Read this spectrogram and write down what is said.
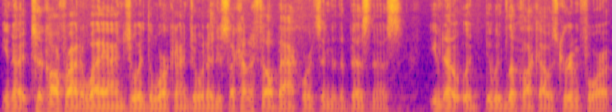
you know it took off right away. I enjoyed the work and I enjoyed what I do, so I kind of fell backwards into the business, even though it would it would look like I was groomed for it.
